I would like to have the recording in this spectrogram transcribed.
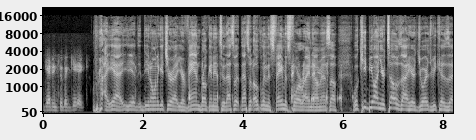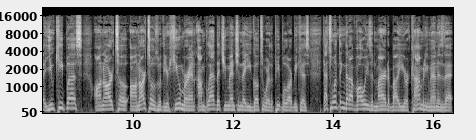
getting to the gig. Right. Yeah. You, you don't want to get your uh, your van broken into. That's what that's what Oakland is famous for right now, man. So we'll keep you on your toes out here, George, because uh, you keep us on our toe on our toes with your humor. And I'm glad that you mentioned that you go to where the people are because that's one thing that I've always admired about your comedy, man. Is that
